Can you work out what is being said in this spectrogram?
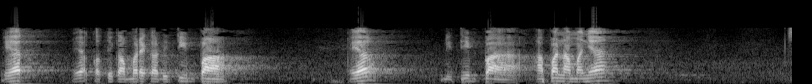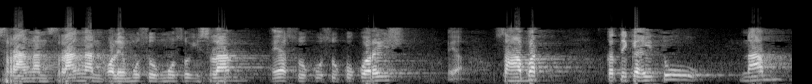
Lihat ya ketika mereka ditimpa ya ditimpa apa namanya? serangan-serangan oleh musuh-musuh Islam, ya suku-suku Quraisy, ya sahabat ketika itu enam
